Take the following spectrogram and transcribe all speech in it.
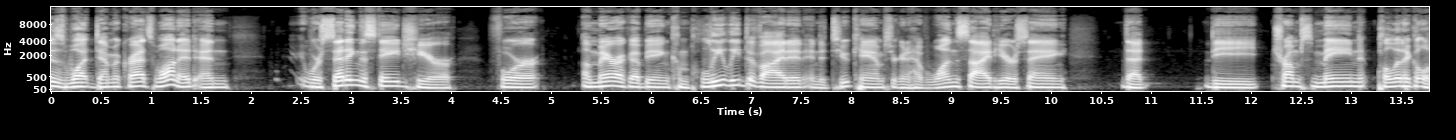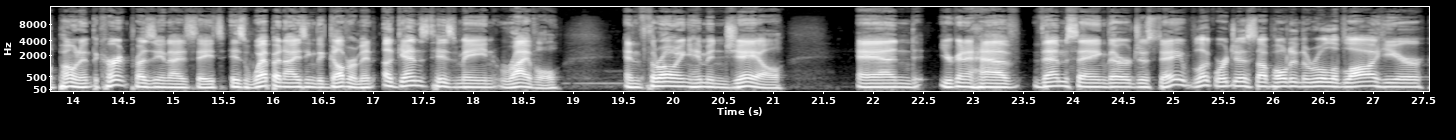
is what Democrats wanted, and we're setting the stage here for America being completely divided into two camps. You're going to have one side here saying that the Trump's main political opponent, the current president of the United States, is weaponizing the government against his main rival and throwing him in jail. And you're going to have them saying they're just, hey, look, we're just upholding the rule of law here.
